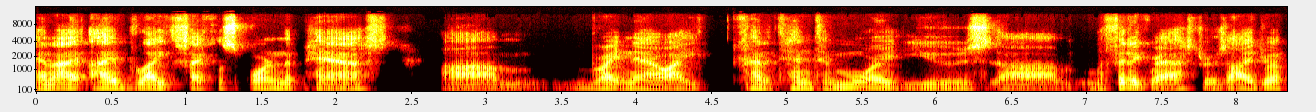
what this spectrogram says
And I, have liked cyclosporin in the past. Um, right now, I kind of tend to more use um, lifitegrast or Xiidra,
